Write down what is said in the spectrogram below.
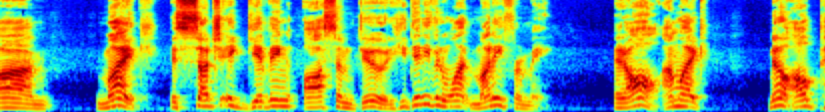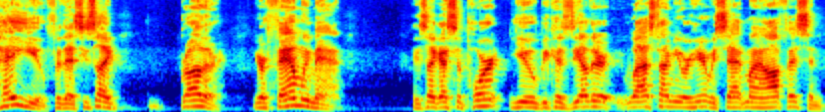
um, Mike is such a giving, awesome dude. He didn't even want money from me at all. I'm like, no, I'll pay you for this. He's like, brother, you're a family man. He's like, I support you because the other last time you were here, we sat in my office and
